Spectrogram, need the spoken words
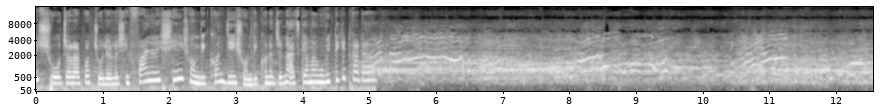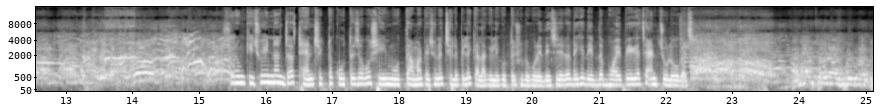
মিনিট শো চলার পর চলে এলো সেই ফাইনালি সেই সন্ধিক্ষণ, যেই সন্ধিক্ষণের জন্য আজকে আমার মুভির টিকিট কাটা। সেরকম কিছুই না জাস্ট হ্যান্ডশেকটা করতে যাব সেই মুহূর্তে আমার পেছনে ছেলে পেলে কেলাকেলি করতে শুরু করে দিয়েছে, যেটা দেখে দেবদা ভয় পেয়ে গেছে অ্যান্ড চলেও গেছে। আমার ওনাকে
